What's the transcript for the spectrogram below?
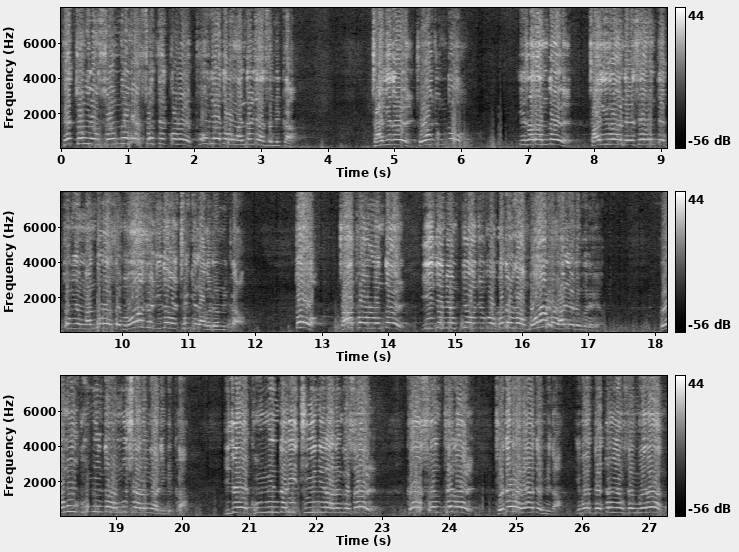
대통령 선거만 선택권을 포기하도록 만들지 않습니까? 자기들 조중동 이 사람들 자기가 내세운 대통령 만들어서 무엇을 이득을 챙기려고 그럽니까? 또 좌파 언론들 이재명 띄워주고 그들과 뭐를 하려는 거래요? 너무 국민들을 무시하는 거 아닙니까? 이제 국민들이 주인이라는 것을 그 선택을 제대로 해야 됩니다. 이번 대통령 선거는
